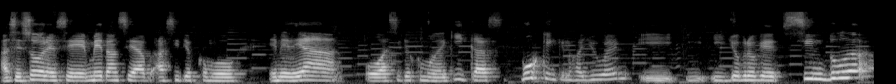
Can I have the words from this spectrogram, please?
asesórense, métanse a, sitios como MDA o a sitios como Daquikas, busquen que los ayuden y, yo creo que sin duda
